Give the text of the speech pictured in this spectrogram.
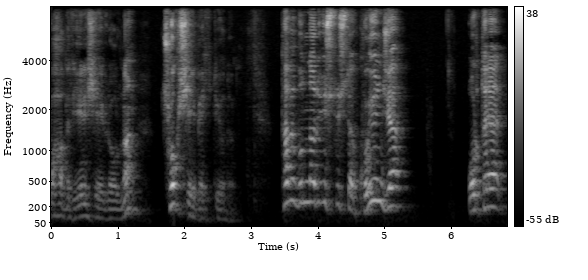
Bahadır Yenişehirlioğlu'ndan çok şey bekliyordu. Tabi bunları üst üste koyunca ortaya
